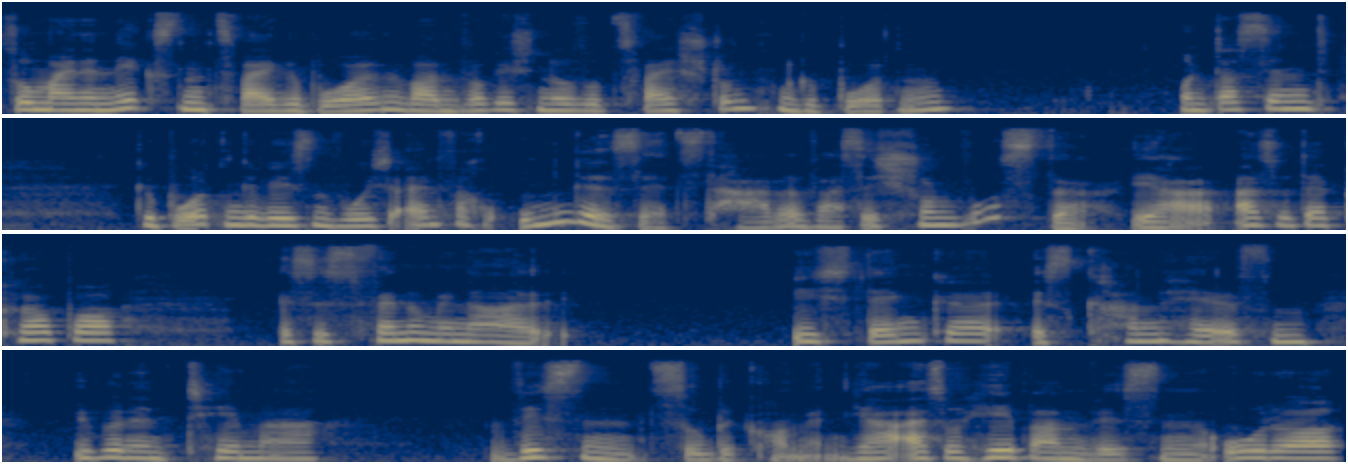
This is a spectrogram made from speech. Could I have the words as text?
So meine nächsten zwei Geburten waren wirklich nur so zwei Stunden Geburten. Und das sind Geburten gewesen, wo ich einfach umgesetzt habe, was ich schon wusste. Ja, also der Körper, es ist phänomenal. Ich denke, es kann helfen, über ein Thema Wissen zu bekommen. Ja, also Hebammenwissen oder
